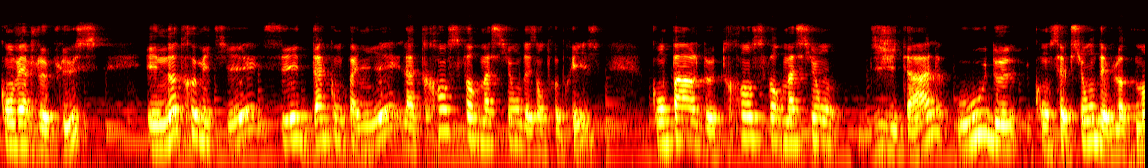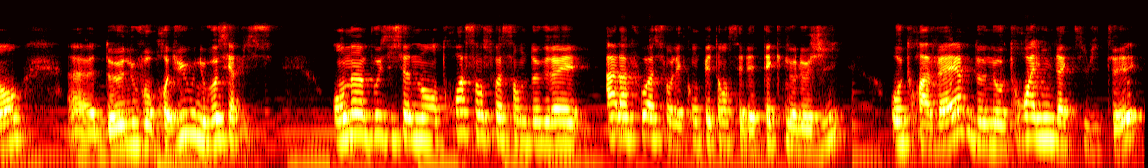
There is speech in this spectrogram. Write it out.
convergent le plus. Et notre métier, c'est d'accompagner la transformation des entreprises, qu'on parle de transformation digitale ou de conception, développement euh, de nouveaux produits ou nouveaux services. On a un positionnement 360 degrés à la fois sur les compétences et les technologies au travers de nos trois lignes d'activité,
